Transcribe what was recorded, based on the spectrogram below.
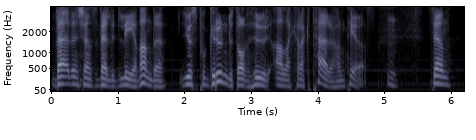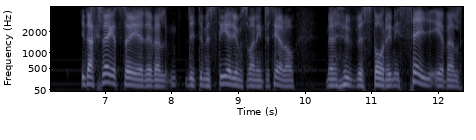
världen känns väldigt levande just på grund utav hur alla karaktärer hanteras. Mm. Sen, i dagsläget så är det väl lite mysterium som man är intresserad av. Men huvudstoryn i sig är väl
